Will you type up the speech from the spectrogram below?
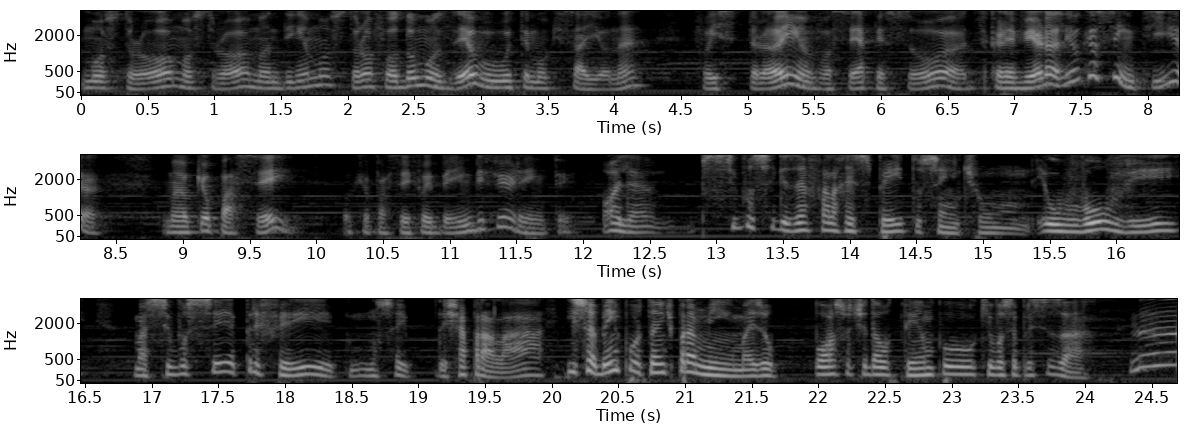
Mostrou, mostrou, Mandinha mostrou. Foi do museu o último que saiu, né? Foi estranho você, a pessoa, descrever ali o que eu sentia. Mas o que eu passei, o que eu passei foi bem diferente. Olha, se você quiser falar a respeito, sente um, eu vou ouvir. Mas se você preferir, não sei, deixar pra lá, isso é bem importante para mim, mas eu posso te dar o tempo que você precisar. Não,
